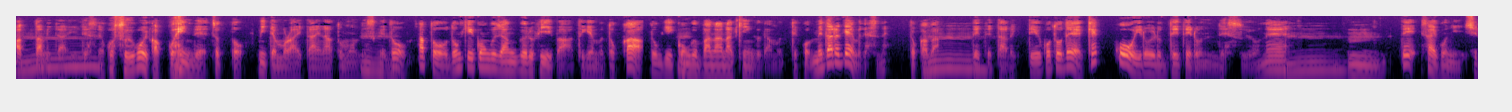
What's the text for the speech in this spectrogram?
あったみたいですね。これすごいかっこいいんで、ちょっと見てもらいたいなと思うんですけど、あと、ドンキーコングジャングルフィーバーってゲームとか、ドンキーコングバナナキングダムってこうメダルゲームですね。とかが出てたりっていうことで、結構いろいろ出てるんですようね。んうん。で、最後に調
